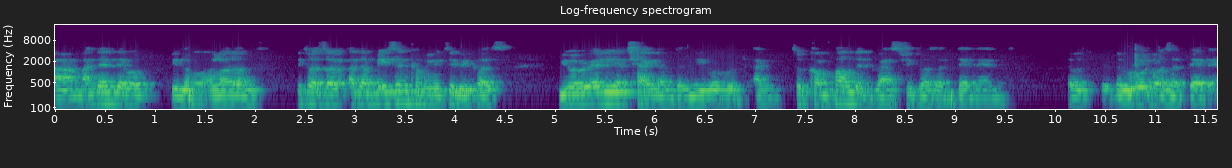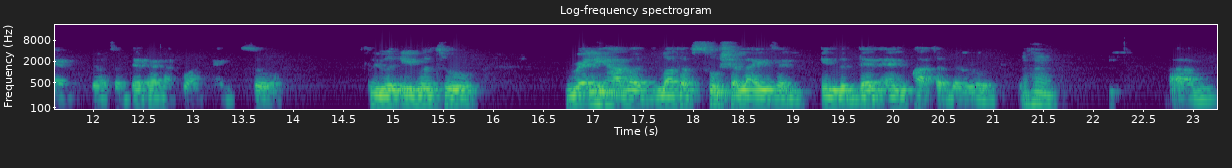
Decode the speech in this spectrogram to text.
Um, and then there were, you know, a lot of. It was a, an amazing community because you were really a child of the neighborhood, and to compound it, Grass Street was a dead end. Was, the road was a dead end. There was a dead end at one end, so we were able to really have a lot of socializing in the dead end part of the road. Mm-hmm. Um,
